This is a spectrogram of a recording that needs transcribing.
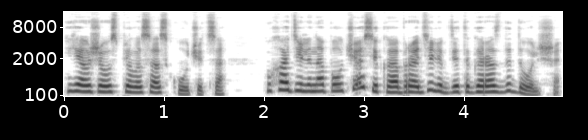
«Я уже успела соскучиться. Уходили на полчасика, а бродили где-то гораздо дольше».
